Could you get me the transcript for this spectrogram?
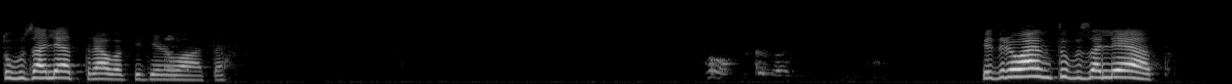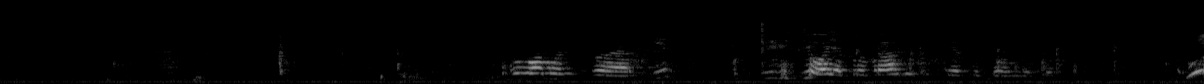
Тубзалет треба підірвати. Підриваємо тубзалет. Виламуємо зверхи. І все, я проправлю секретну комнату. Ні,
